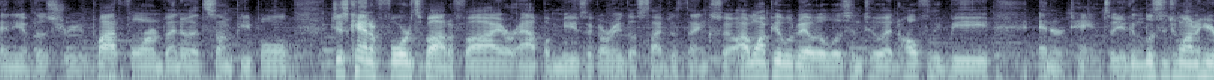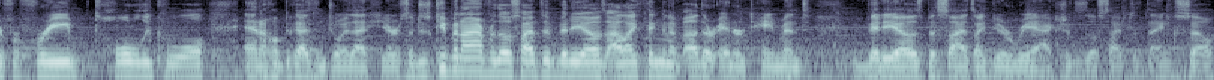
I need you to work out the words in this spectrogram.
any of those streaming platforms. I know that some people just can't afford Spotify or Apple Music or any of those types of things. So I want people to be able to listen to it and hopefully be entertained. So you can listen to it on here for free totally cool, and I hope you guys enjoy that here. So just keep an eye out for those types of videos. I like thinking of other entertainment videos besides like doing reactions, those types of things. So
